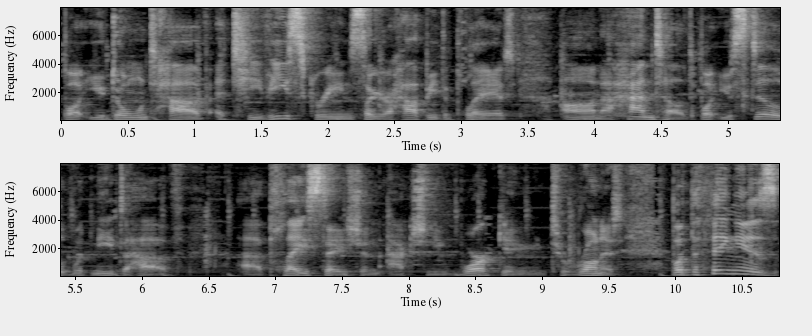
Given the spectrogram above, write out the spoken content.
but you don't have a TV screen, so you're happy to play it on a handheld, but you still would need to have a PlayStation actually working to run it. But the thing is,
